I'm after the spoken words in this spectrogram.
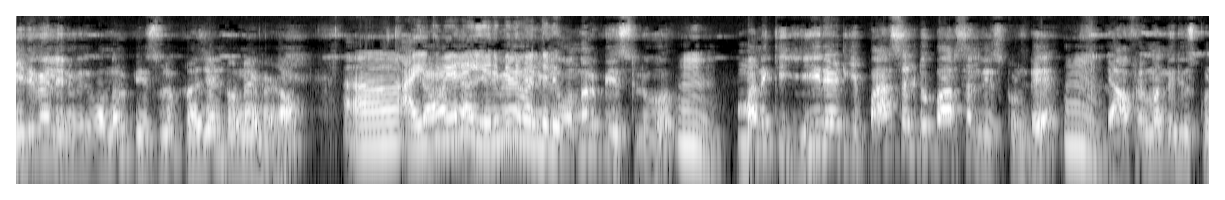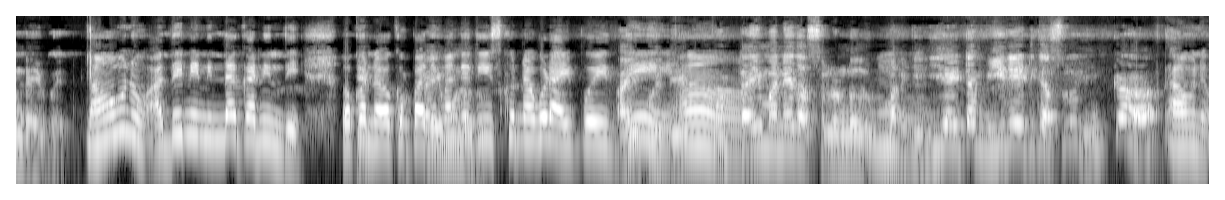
ఐదు వేల ఎనిమిది వందల పీసులు ప్రజెంట్ ఉన్నాయి మేడం. ఐదు వేల ఎనిమిది వందలు. వందల పీసులు మనకి ఈ రేట్కి పార్సల్ టు పార్సల్ తీసుకుంటే. యాభై మంది తీసుకుంటే అయిపోయింది. అవును అదే నేను ఇందాక అనింది. ఒక ఒక పది మంది తీసుకున్నా కూడా అయిపోయింది అయిపోయింది టైం అనేది అసలు ఉండదు. మనకి ఈ ఐటమ్ ఈ రేట్కి అసలు ఇంకా అవును.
